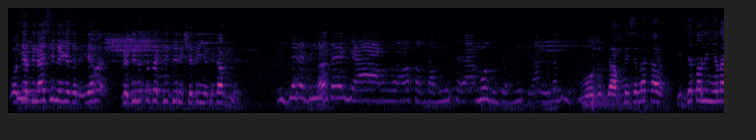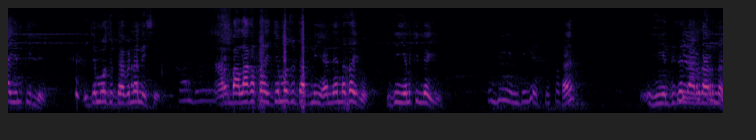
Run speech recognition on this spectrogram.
ও আইসি লেগেছেন ইয়ার সেদিন তো দেখছি যে আপনি মজুর। মজুর ডাব নিছে না কার ইজ্জত আলি না ইন কিনলে। ইজ্জে মজুর ডাব না নিছে আর বালা কথা ইজ্জে মজুর ডাব নি হেনে না যাইবো ইজ্জে ইন কিনলে আই ইজ্জা হিন্দি হ্যাঁ? হিন্দি যে আর দারুণ না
